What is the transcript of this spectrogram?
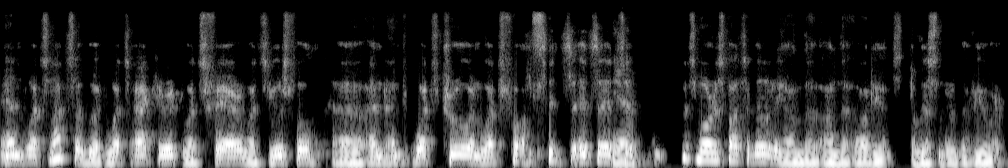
and what's not so good, what's accurate, what's fair, what's useful, uh, and and what's true and what's false. It's it's it's yeah. a, it's more responsibility on the on the audience, the listener, the viewer.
